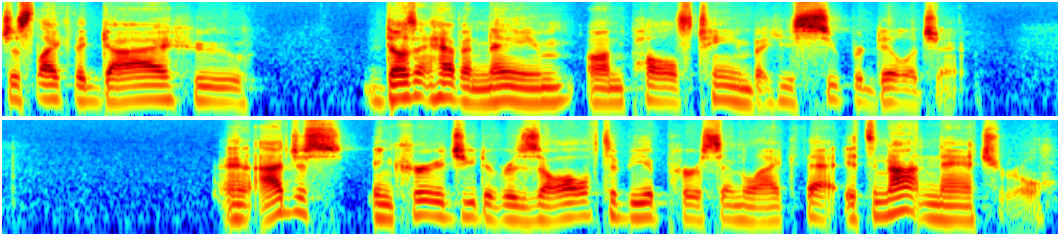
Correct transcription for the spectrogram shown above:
Just like the guy who doesn't have a name on Paul's team, but he's super diligent. And I just encourage you to resolve to be a person like that. It's not natural,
